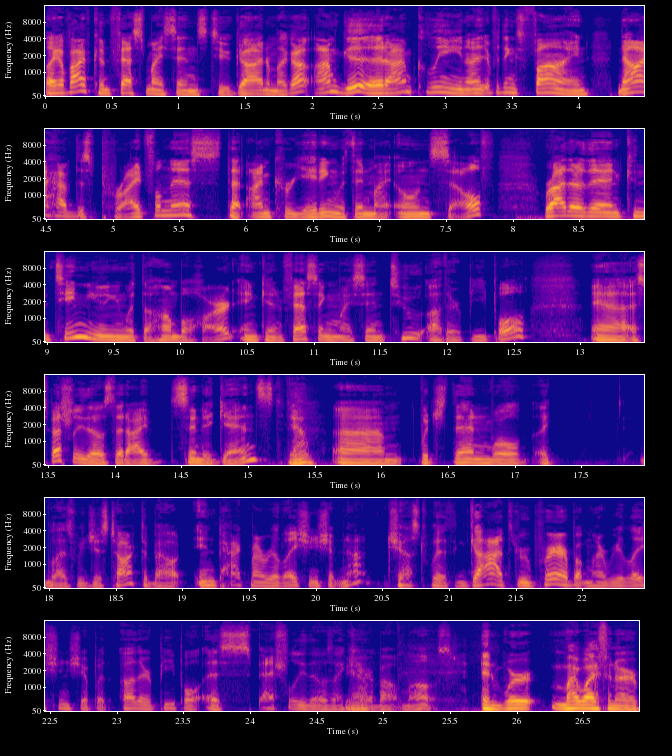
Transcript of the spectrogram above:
Like if I've confessed my sins to God, I'm like, oh, I'm good, I'm clean, everything's fine. Now I have this pridefulness that I'm creating within my own self rather than continuing with the humble heart and confessing my sin to other people, uh, especially those that I've sinned against. Yeah. Um, which then will as we just talked about, impact my relationship, not just with God through prayer, but my relationship with other people, especially those I yeah. care about most. And we're, my wife and I are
